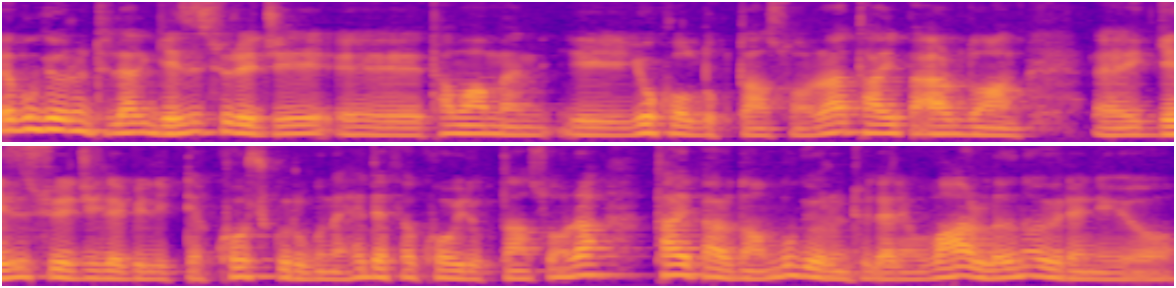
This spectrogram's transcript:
Ve bu görüntüler gezi süreci e, tamamen e, yok olduktan sonra Tayyip Erdoğan e, gezi süreciyle birlikte Koç grubunu hedefe koyduktan sonra Tayyip Erdoğan bu görüntülerin varlığını öğreniyor.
